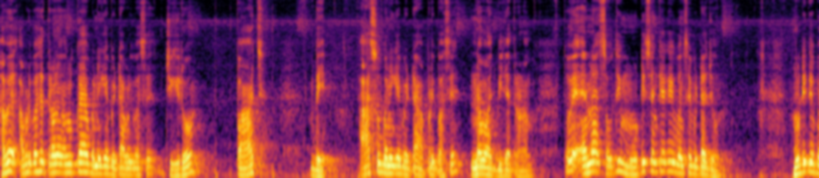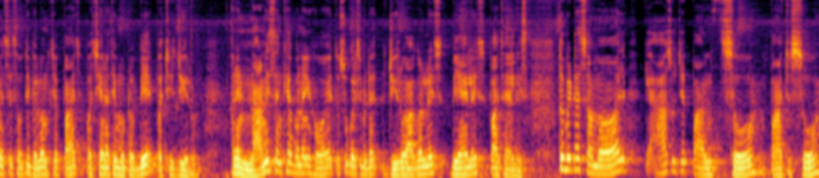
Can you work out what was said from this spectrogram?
હવે આપણી પાસે ત્રણ અંક કયા બની ગયા બેટા આપણી પાસે? જીરો પાંચ, બે. આ શું બની ગયા બેટા? આપણી પાસે નવા જ બીજા ત્રણ અંક. તો હવે એના સૌથી મોટી સંખ્યા કઈ બનશે બેટા જો? મોટી કઈ બનશે? સૌથી પહેલો અંક છે પાંચ, પછી એનાથી મોટો બે, પછી જીરો અને નાની સંખ્યા બનાવી હોય તો શું કરીશ બેટા? જીરો આગળ લઈશ, બે આ લઈશ, પાંચ આ લઈશ. તો બેટા સમજ કે આ શું છે? પાંચસો પાંચસો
